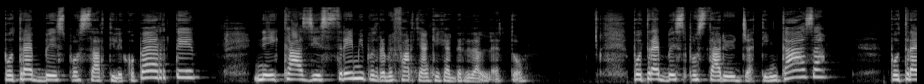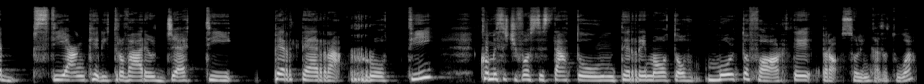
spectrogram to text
potrebbe spostarti le coperte, nei casi estremi potrebbe farti anche cadere dal letto. Potrebbe spostare oggetti in casa, potresti anche ritrovare oggetti per terra rotti, come se ci fosse stato un terremoto molto forte, però solo in casa tua.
